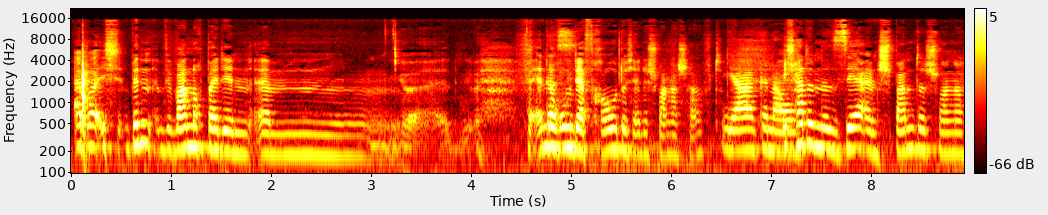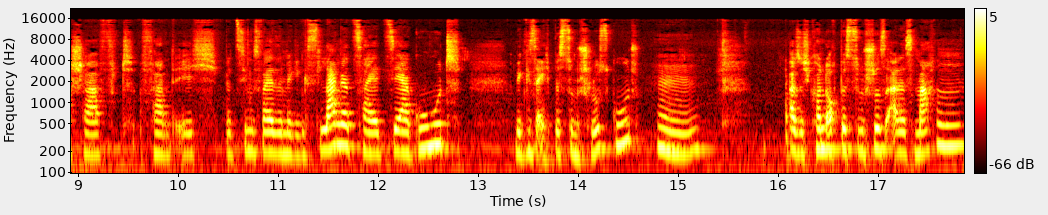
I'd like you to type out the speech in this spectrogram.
Aber ich bin, wir waren noch bei den ähm, Veränderung das, der Frau durch eine Schwangerschaft. Ja, genau. Ich hatte eine sehr entspannte Schwangerschaft, fand ich. Beziehungsweise mir ging es lange Zeit sehr gut. Mir ging es eigentlich bis zum Schluss gut. Hm. Also ich konnte auch bis zum Schluss alles machen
